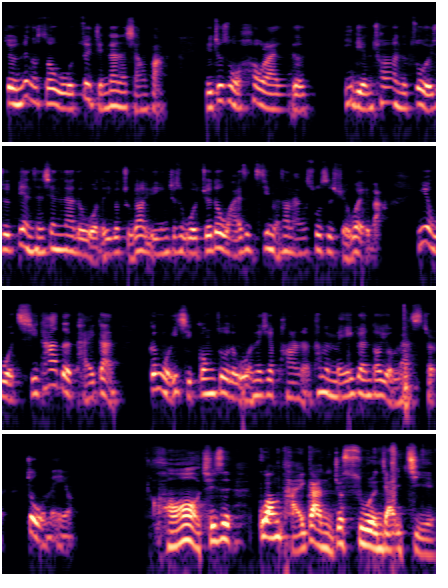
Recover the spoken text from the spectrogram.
所以那个时候我最简单的想法，也就是我后来的一连串的作为，就是变成现在的我的一个主要原因，就是我觉得我还是基本上拿个硕士学位吧，因为我其他的台干跟我一起工作的我那些 partner，他们每一个人都有 master，就我没有。哦，其实光台干你就输人家一阶。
